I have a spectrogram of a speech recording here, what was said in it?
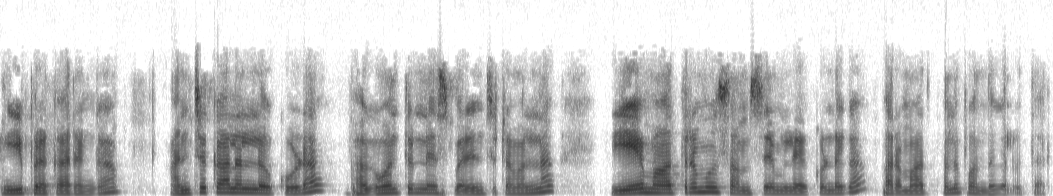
ఈ ప్రకారంగా అంచకాలంలో కూడా భగవంతుడిని స్మరించటం వలన ఏ మాత్రము సంశయం లేకుండా పరమాత్మను పొందగలుగుతారు.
